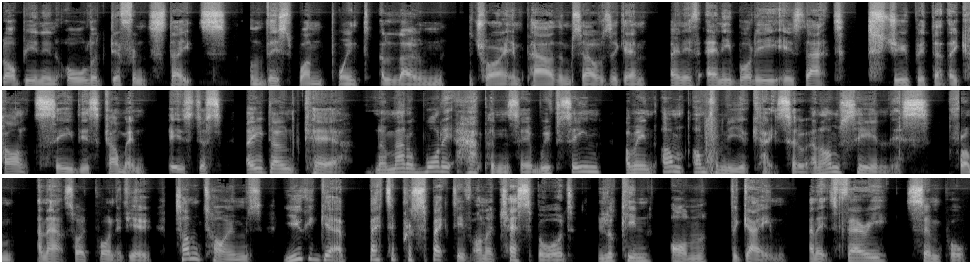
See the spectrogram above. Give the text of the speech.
lobbying in all the different states on this one point alone to try and empower themselves again. And if anybody is that stupid that they can't see this coming, it's just they don't care. No matter what it happens here, we've seen. I mean, I'm I'm from the UK, so and I'm seeing this from an outside point of view. Sometimes you can get a better perspective on a chessboard looking on the game, and it's very simple.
